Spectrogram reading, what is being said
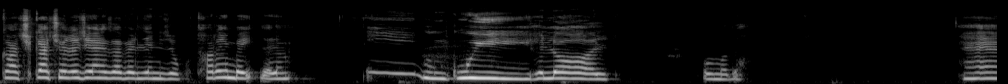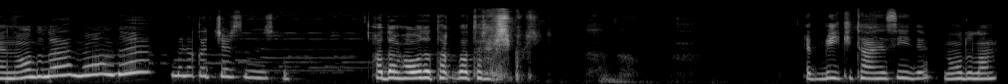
kaç kaç öleceğiniz haberleriniz yok. Tarayın beyitlerim. Bum kuy helal. Olmadı. He ne oldu lan ne oldu? Böyle kaçarsınız işte. Adam havada takla atarak çıkmış. Evet bir iki tanesiydi. Ne oldu lan?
